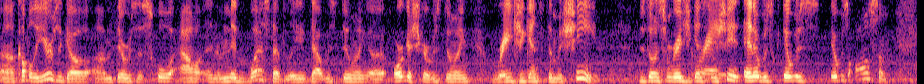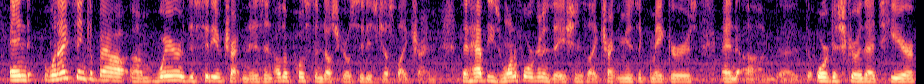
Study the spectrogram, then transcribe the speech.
uh, a couple of years ago um, there was a school out in the Midwest, I believe, that was doing uh, orchestra was doing Rage Against the Machine. It was doing some Rage Against Great. the Machine, and it was it was it was awesome. And when I think about um, where the city of Trenton is and other post industrial cities just like Trenton that have these wonderful organizations like Trenton Music Makers and um, uh, the orchestra that's here,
